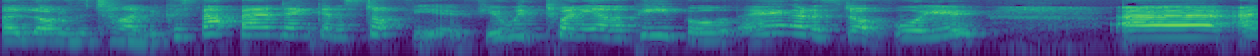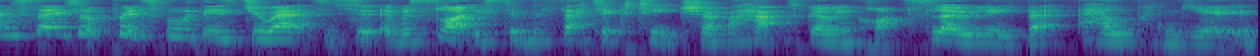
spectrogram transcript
a lot of the time because that band ain't going to stop for you. If you're with 20 other people, they ain't going to stop for you. Uh, and the same sort of principle with these duets. It's a, a slightly sympathetic teacher, perhaps going quite slowly, but helping you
